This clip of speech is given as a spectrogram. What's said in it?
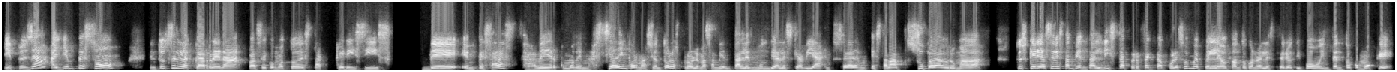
Y pues ya, ahí empezó. Entonces en la carrera pasé como toda esta crisis de empezar a saber como demasiada información, todos los problemas ambientales mundiales que había. Entonces estaba súper abrumada. Entonces quería ser esta ambientalista perfecta. Por eso me peleo tanto con el estereotipo o intento como que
